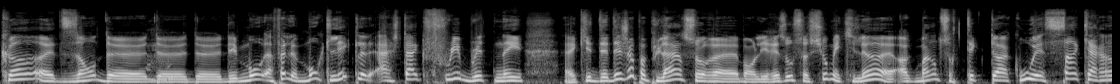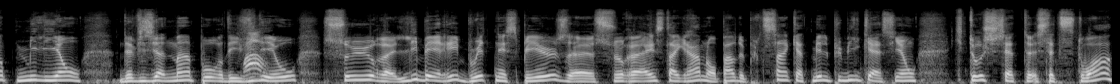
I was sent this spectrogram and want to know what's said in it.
cas, euh, disons de de, de des mots, enfin le mot clic, le hashtag Free Britney, euh, qui était déjà populaire sur bon les réseaux sociaux, mais qui là augmente sur TikTok où est 140 millions de visionnements pour des Wow. vidéos sur euh, libérer Britney Spears. Euh, sur Instagram, on parle de plus de 104 000 publications qui touchent cette cette histoire.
